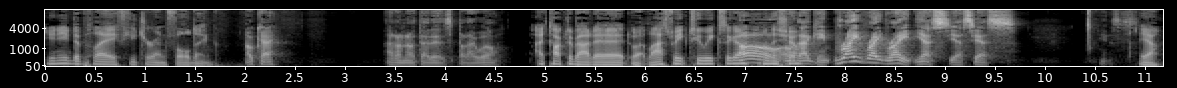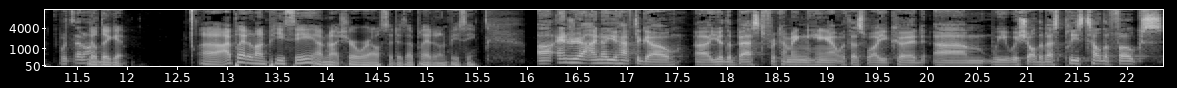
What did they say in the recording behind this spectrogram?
You need to play Future Unfolding. Okay. I don't know what that is, but I will. I talked about it what last week, two weeks ago Oh, on the show. oh, that game. Right, right, right. Yes, yes, yes. Yes. yeah, What's that on? you'll dig it. Uh, I played it on PC. I'm not sure where else it is. I played it on PC. Uh, Andrea, I know you have to go. Uh, you're the best for coming and hang out with us while you could. Um, we wish you all the best. Please tell the folks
